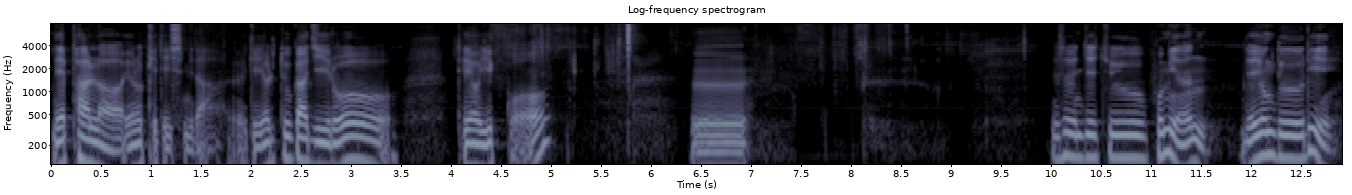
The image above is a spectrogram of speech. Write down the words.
네팔러 이렇게 돼 있습니다. 이렇게 12가지로 되어 있고 음, 그래서 이제 쭉 보면 내용들이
